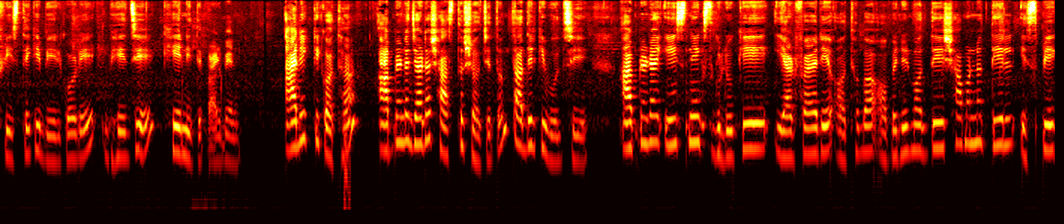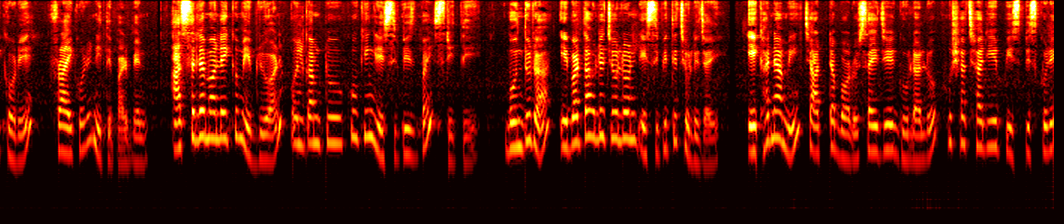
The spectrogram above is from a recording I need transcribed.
ফ্রিজ থেকে বের করে ভেজে খেয়ে নিতে পারবেন। আরেকটি কথা, আপনারা যারা স্বাস্থ্য সচেতন, তাদেরকে বলছি আপনারা এই স্ন্যাক্সগুলোকে এয়ার ফ্রায়ারে অথবা ওভেনের মধ্যে সামান্য তেল স্প্রে করে ফ্রাই করে নিতে পারবেন। আসসালামু আলাইকুম everyone, welcome to cooking recipes by Smriti. বন্ধুরা, এবার তাহলে চলুন রেসিপিতে চলে যাই। এখানে আমি চারটা বড় সাইজের গোলালো খোসা ছাড়িয়ে পিস পিস করে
